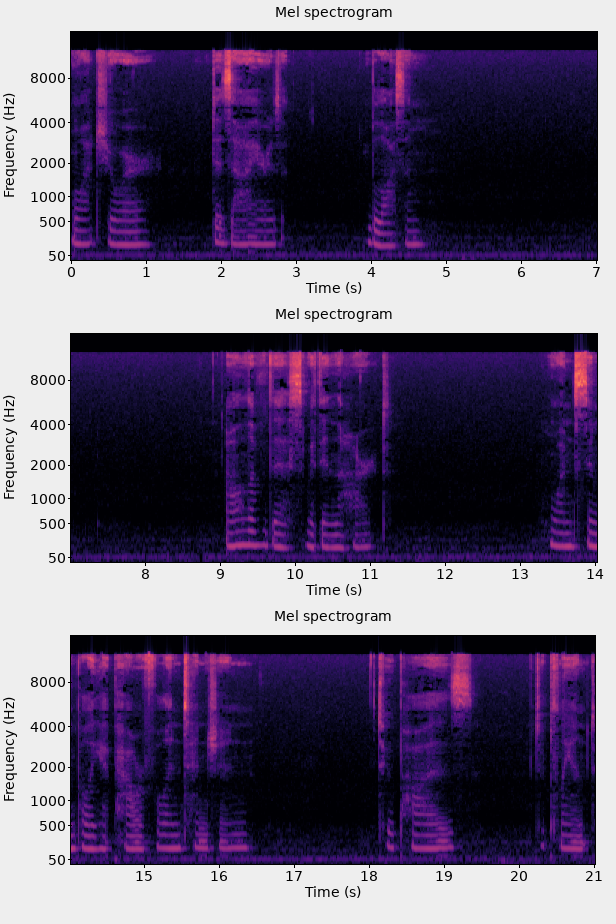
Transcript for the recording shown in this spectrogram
Watch your desires blossom. All of this within the heart. One simple yet powerful intention to pause, to plant,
